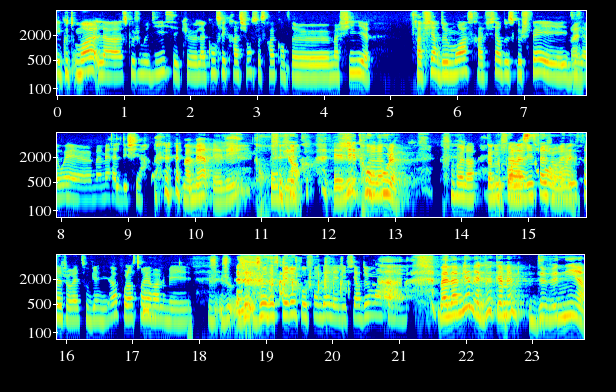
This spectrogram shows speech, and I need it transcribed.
Écoute, moi, là, ce que je me dis, c'est que la consécration, ce sera quand euh, ma fille sera fière de moi, sera fière de ce que je fais et dise ah ouais, euh, ma mère, elle déchire. ma mère, elle est trop bien. elle est trop cool. Voilà. et ça, ça j'aurais tout gagné. Ah, pour l'instant, elle râle, mais j'ose espérer qu'au fond d'elle, elle est fière de moi quand même. Bah, la mienne, elle veut quand même devenir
